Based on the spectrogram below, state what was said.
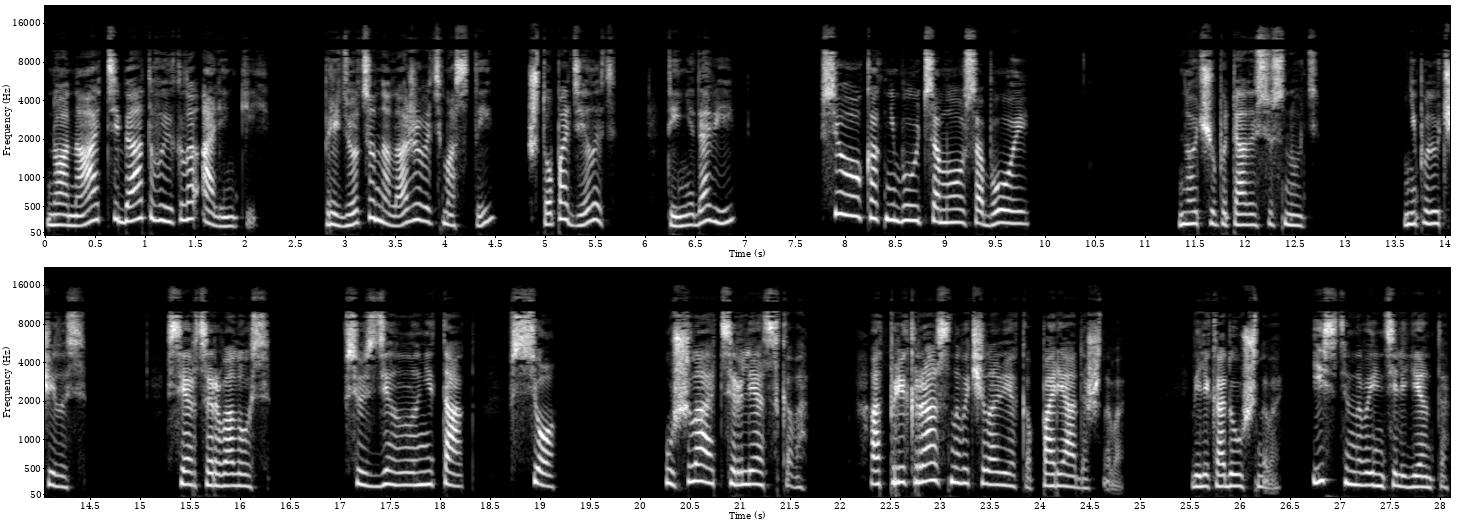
Но она от тебя отвыкла, аленький. Придется налаживать мосты. Что поделать? Ты не дави. Все как-нибудь само собой. Ночью пыталась уснуть. Не получилось. Сердце рвалось. Все сделала не так. Все. Ушла от Терлецкого. От прекрасного человека, порядочного, великодушного, истинного интеллигента.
